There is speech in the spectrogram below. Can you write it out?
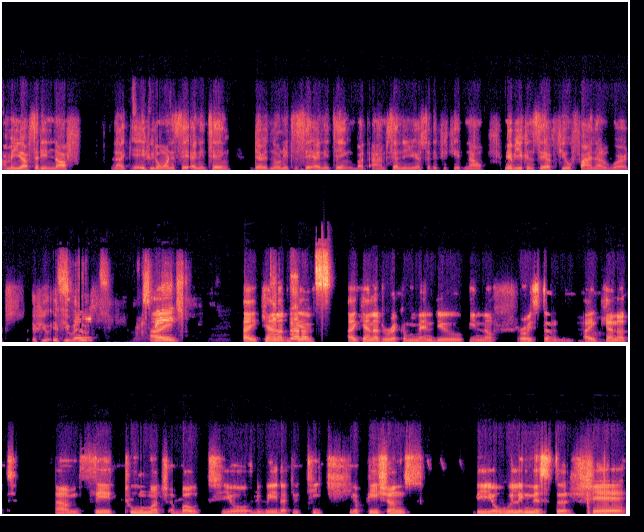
I mean, you have said enough. Like, if you don't want to say anything, there is no need to say anything. But I'm sending you a certificate now. Maybe you can say a few final words if you if you will. I I cannot give I cannot recommend you enough, Royston. I mm-hmm. cannot um, say too much about your the way that you teach, your patience, the your willingness to share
